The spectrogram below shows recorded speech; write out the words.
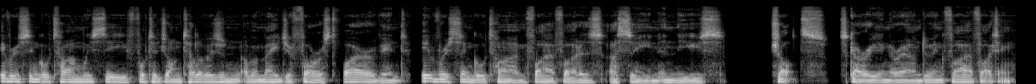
every single time we see footage on television of a major forest fire event, every single time firefighters are seen in these shots scurrying around doing firefighting.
